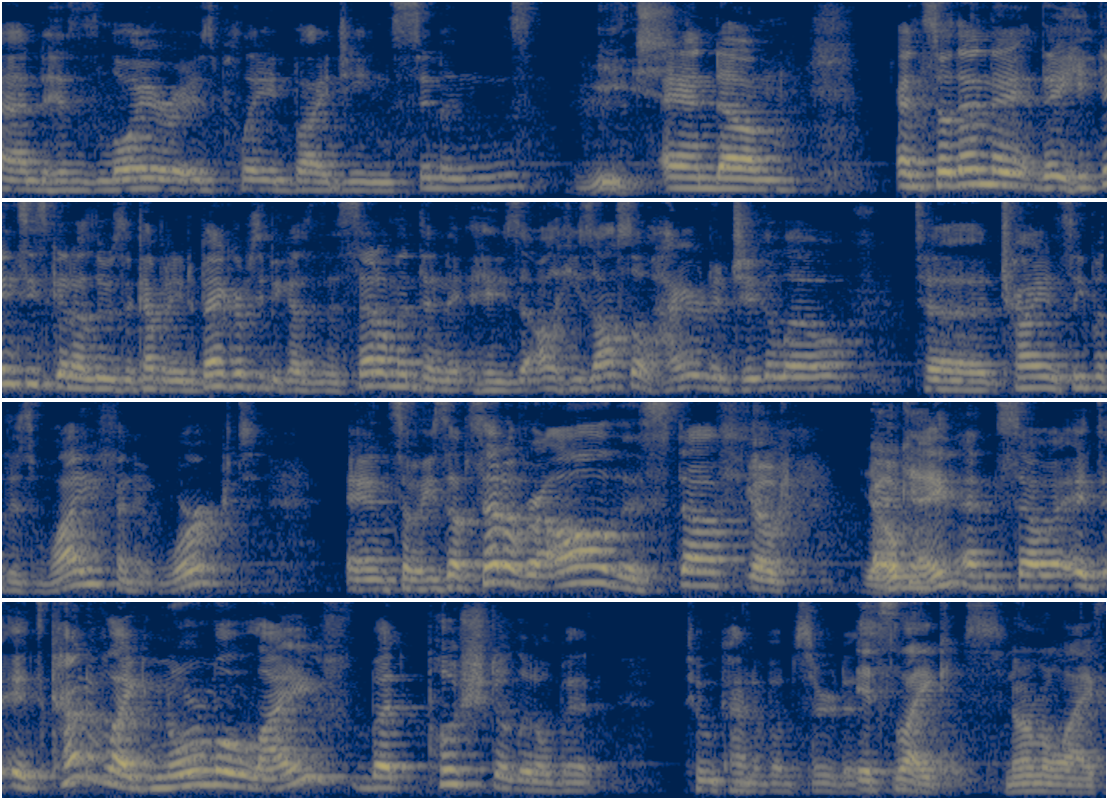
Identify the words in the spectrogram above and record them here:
and his lawyer is played by Gene Simmons Yeesh. and um, and so then they, they he thinks he's going to lose the company to bankruptcy because of the settlement, and he's he's also hired a gigolo to try and sleep with his wife, and it worked, and so he's upset over all this stuff. Okay. Yeah, And- okay. and so it's it's kind of like normal life, but pushed a little bit to kind of absurdist. It's like levels. normal life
